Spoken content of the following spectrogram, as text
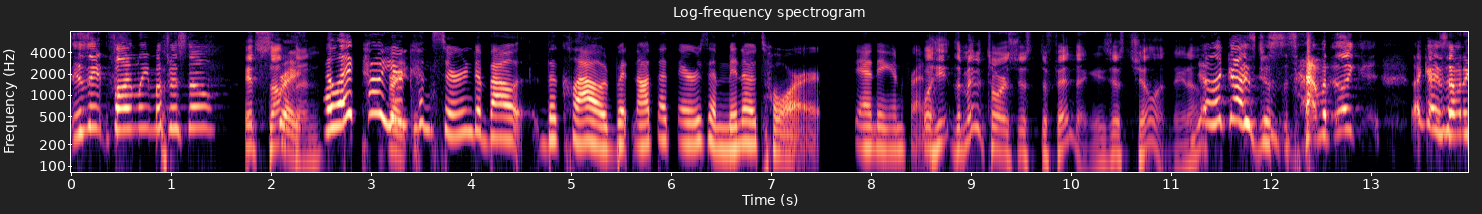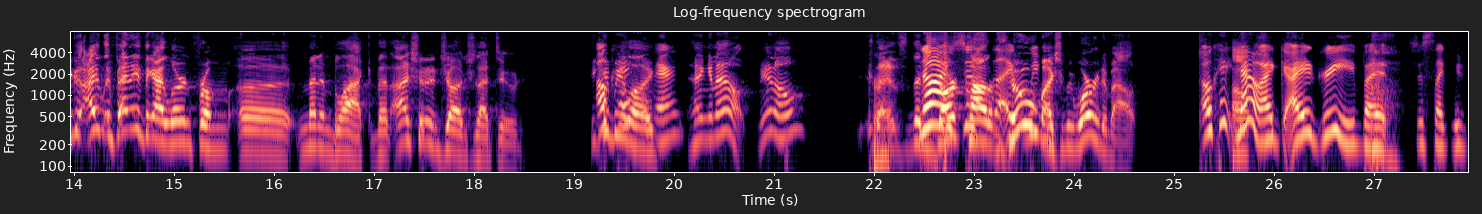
Is it finally Mephisto? It's Great. something. I like how you're Right. concerned about the cloud, but not that there's a minotaur standing in front Well, of he the Minotaur is just defending. He's just chilling, you know. Yeah, that guy's just having like that guy's having a good. I, if anything, I learned from uh Men in Black that I shouldn't judge that dude. He could be like fair. hanging out, you know. That's the No, dark cloud of like doom. we've- I should be worried about. Okay, Oh. no, I I agree, but it's just like we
